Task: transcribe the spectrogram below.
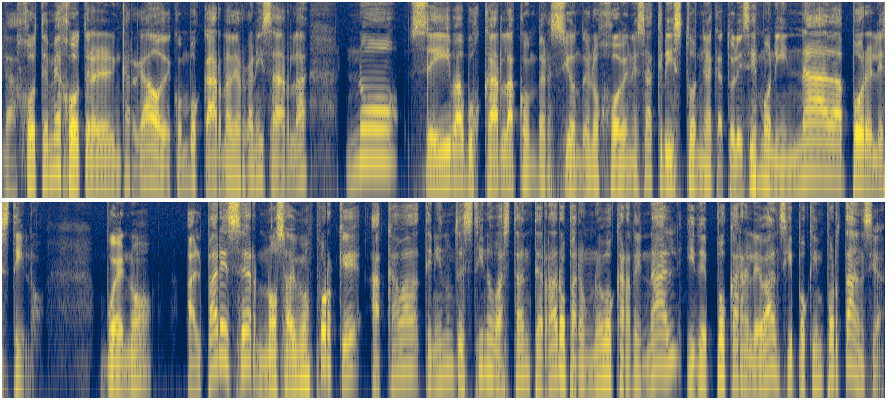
la JMJ el encargado de convocarla, de organizarla, no se iba a buscar la conversión de los jóvenes a Cristo, ni al catolicismo, ni nada por el estilo. Bueno, al parecer, no sabemos por qué, acaba teniendo un destino bastante raro para un nuevo cardenal y de poca relevancia y poca importancia.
